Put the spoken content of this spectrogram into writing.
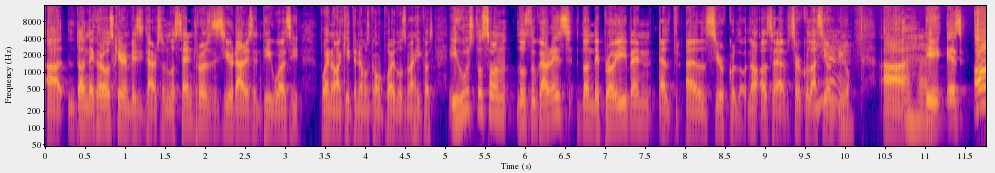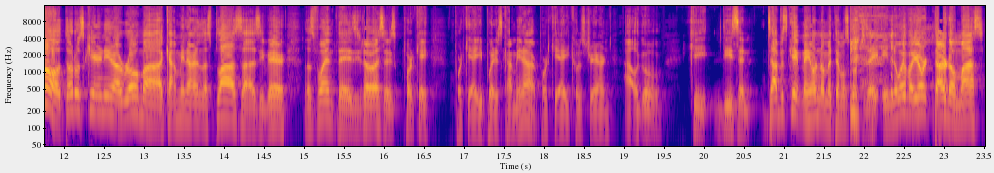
ah, donde todos quieren visitar son los centros de ciudades antiguas y, bueno, aquí tenemos como pueblos mágicos. Y justo son los lugares donde prohíben el, el círculo, ¿no? O sea, circulación, Yeah. digo. Ah, Ajá. y es, oh, todos quieren ir a Roma a caminar en las plazas y ver las fuentes y todo eso. Es porque, porque ahí puedes caminar, porque ahí construyeron algo que dicen, ¿sabes qué? Mejor no metemos coches ahí. En Nueva York tardo más,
